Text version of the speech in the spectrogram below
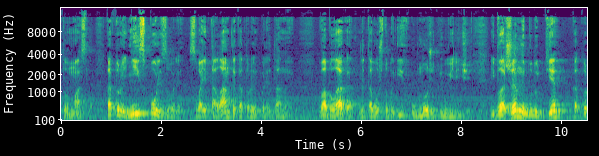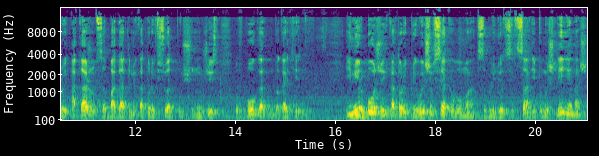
этого масла, которые не использовали свои таланты, которые им были даны, во благо для того, чтобы их умножить и увеличить. И блаженны будут те, которые окажутся богатыми, которые всю отпущенную жизнь в Бога богатели и мир Божий, который превыше всякого ума, соблюдет сердца и помышления наши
